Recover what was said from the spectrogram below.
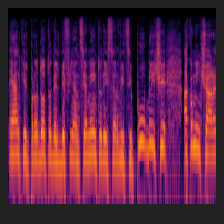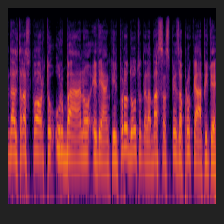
è anche il prodotto del definanziamento dei servizi pubblici, a cominciare dal trasporto urbano ed è anche il prodotto della bassa spesa pro capite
